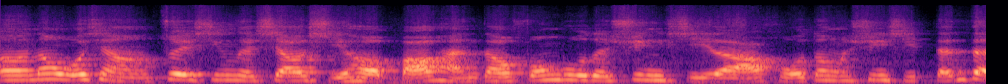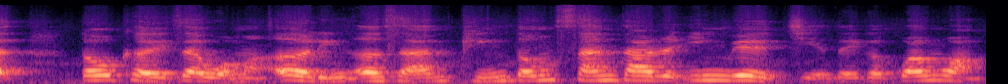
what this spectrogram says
呃，那我想最新的消息哈，包含到封路的讯息啦、活动的讯息等等，都可以在我们二零二三屏东三大日音乐节的一个官网、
